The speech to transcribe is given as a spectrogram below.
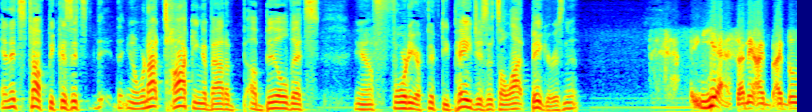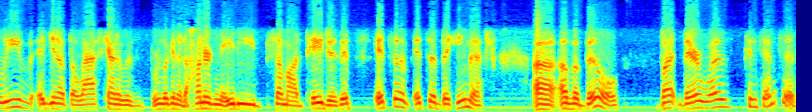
and it's tough because it's you know we're not talking about a, a bill that's you know forty or fifty pages. It's a lot bigger, isn't it? Yes, I mean, I, I believe you know at the last count it was we're looking at 180 some odd pages. It's it's a it's a behemoth uh, of a bill, but there was consensus,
